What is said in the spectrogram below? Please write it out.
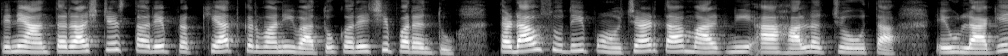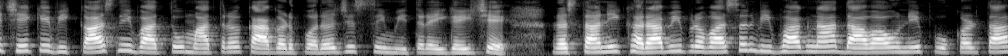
તેને આંતરરાષ્ટ્રીય સ્તરે પ્રખ્યાત કરવાની વાતો કરે છે, પરંતુ તળાવ સુધી પહોંચાડતા માર્ગની આ હાલત જોતા એવું લાગે છે કે વિકાસની વાતો માત્ર કાગળ પર જ સીમિત રહી ગઈ છે. રસ્તાની ખરાબી પ્રવાસન વિભાગના દાવાઓને પોકળતા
